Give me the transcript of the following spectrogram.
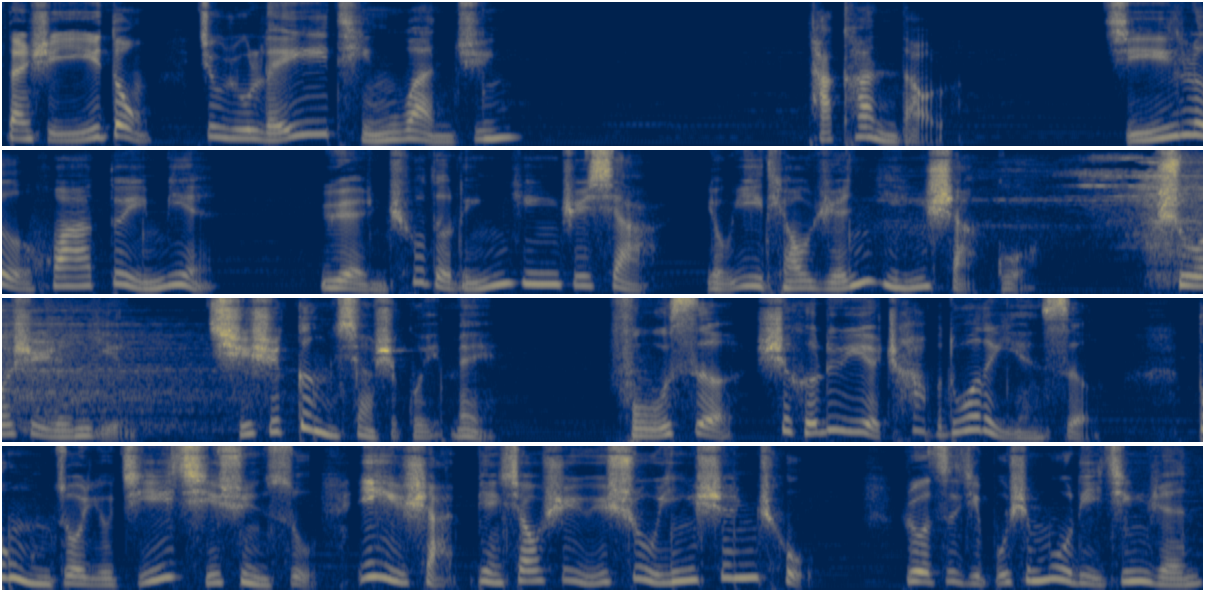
但是一动就如雷霆万钧。他看到了极乐花对面，远处的林荫之下有一条人影闪过，说是人影，其实更像是鬼魅，肤色是和绿叶差不多的颜色，动作又极其迅速，一闪便消失于树荫深处。若自己不是目力惊人，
